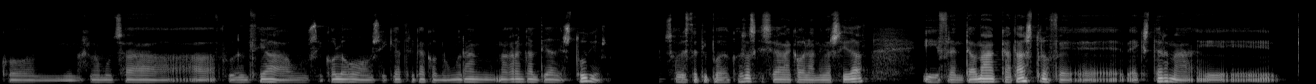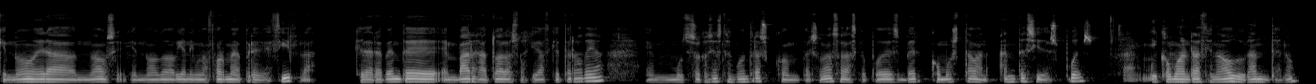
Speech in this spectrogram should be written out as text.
con, imagino, mucha afluencia a un psicólogo o a un psiquiátrica con un gran, una gran cantidad de estudios sobre este tipo de cosas que se dan a cabo en la universidad y frente a una catástrofe eh, externa eh, que no era, no que no, había ninguna forma de predecirla, que de repente embarga a toda la sociedad que te rodea, en muchas ocasiones te encuentras con personas a las que puedes ver cómo estaban antes y después Claro, y cómo han reaccionado durante, ¿no?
